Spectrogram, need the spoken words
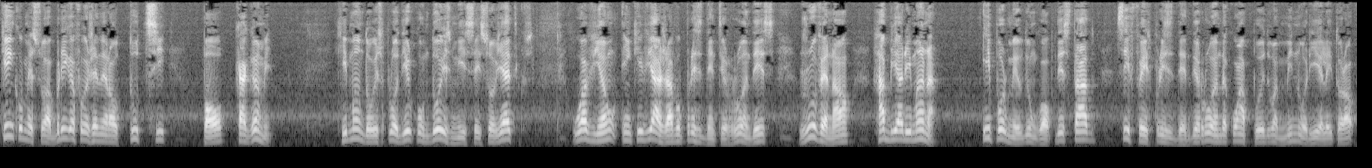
quem começou a briga foi o general Tutsi Paul Kagame, que mandou explodir com dois mísseis soviéticos o avião em que viajava o presidente ruandês Juvenal Habyarimana e, por meio de um golpe de Estado, se fez presidente de Ruanda com apoio de uma minoria eleitoral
